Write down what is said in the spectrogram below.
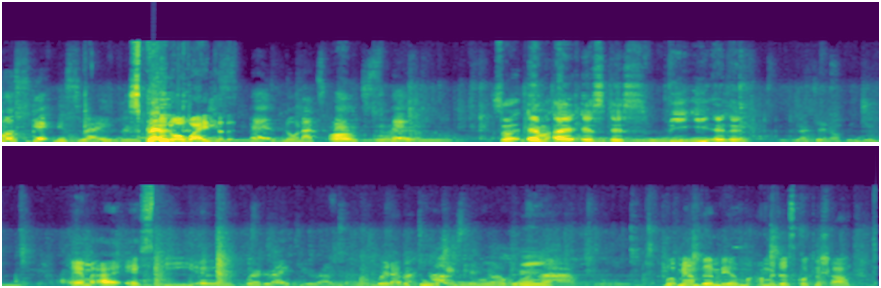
must get this right. Spell. No, why to the, Misspell. No, not Ah, spell. yeah. Spell. So M I S S P E L L. Your turn up into. M I S E E L. Bird right, you wrong. Bird have a two S, then you have one. Mm. But me have them be, I'm just cut it short.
